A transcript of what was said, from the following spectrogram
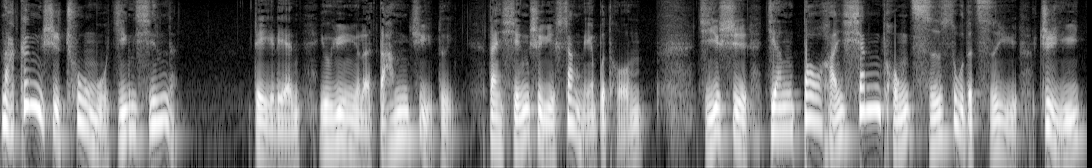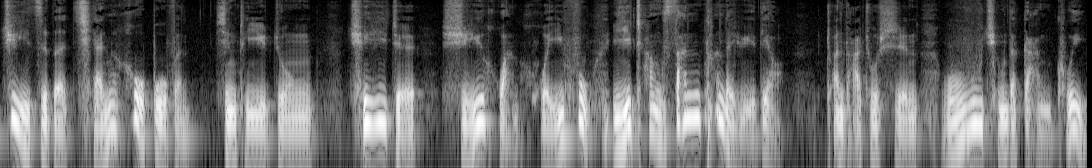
那更是触目惊心了。这一联又运用了当句对，但形式与上联不同。即是将包含相同词素的词语置于句子的前后部分，形成一种曲折徐缓回复、一唱三叹的语调，传达出诗人无穷的感愧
